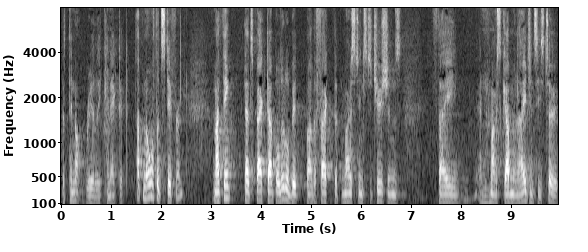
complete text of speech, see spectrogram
but they're not really connected. Up north, it's different. And I think that's backed up a little bit by the fact that most institutions, they, and most government agencies too,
